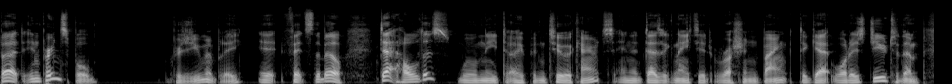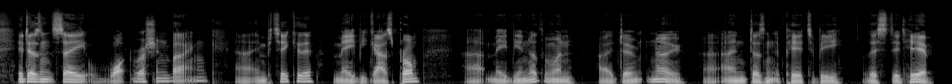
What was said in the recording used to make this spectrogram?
But in principle, presumably, it fits the bill. Debt holders will need to open two accounts in a designated Russian bank to get what is due to them. It doesn't say what Russian bank uh, in particular, maybe Gazprom, uh, maybe another one, I don't know, uh, and doesn't appear to be listed here.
